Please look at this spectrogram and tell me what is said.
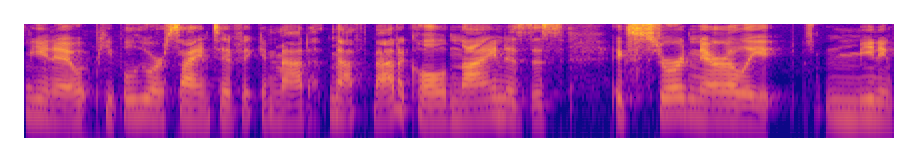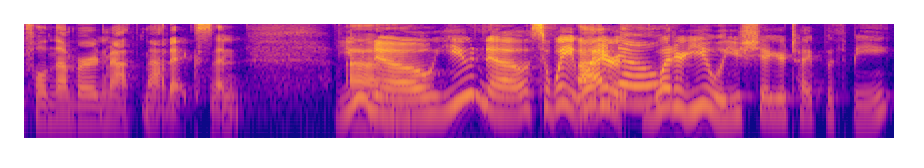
you know people who are scientific and math- mathematical. Nine is this extraordinarily meaningful number in mathematics, and you know, you know. So wait, what Um, I are know. what are you? Will you share your type with me?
